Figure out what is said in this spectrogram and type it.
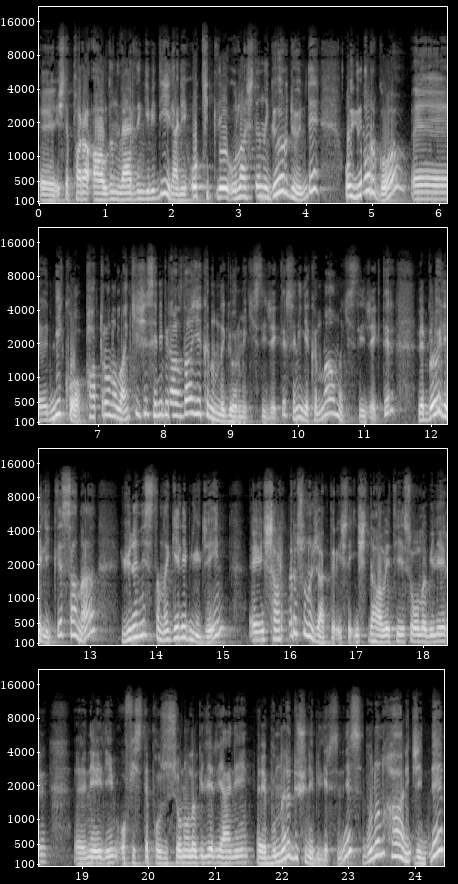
e, işte para aldın verdin gibi değil. Hani o kitleye ulaştığını gördüğünde o Yorgo, e, Niko patron olan kişi seni biraz daha yakınında görmek isteyecektir. Senin yakınına almak isteyecektir. Ve böylelikle sana Yunanistan'a gelebileceğin e, şartları sunacaktır. İşte iş davetiyesi olabilir, e, ne diyeyim ofiste pozisyon olabilir yani e, bunları düşünebilirsiniz. Bunun haricinde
